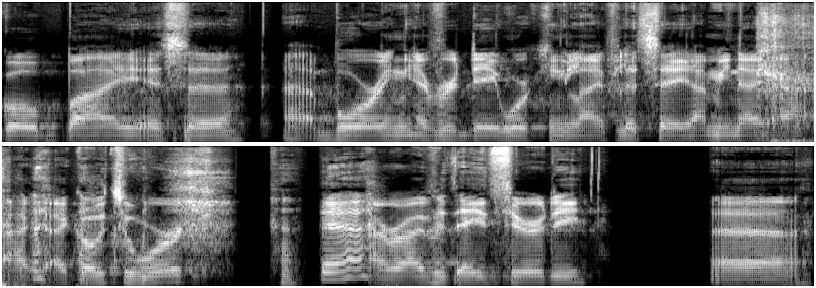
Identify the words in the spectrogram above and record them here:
go by as a, a boring everyday working life. Let's say. I mean, I I, I go to work. yeah. I arrive at eight thirty. Uh,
